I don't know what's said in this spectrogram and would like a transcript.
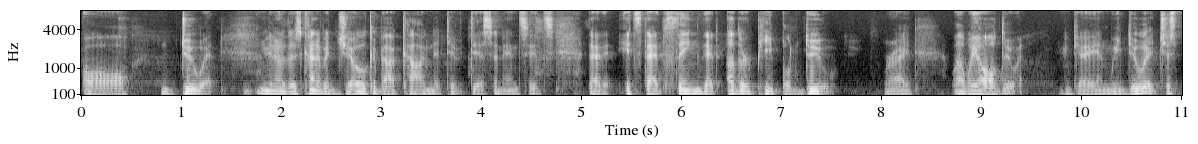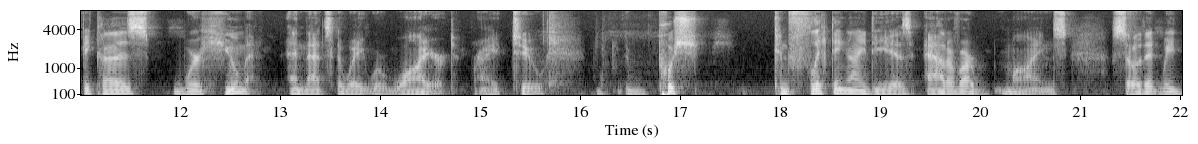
all do it. You know, there's kind of a joke about cognitive dissonance. It's that it's that thing that other people do, right? Well, we all do it, okay? And we do it just because we're human and that's the way we're wired, right? To push conflicting ideas out of our minds so that we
